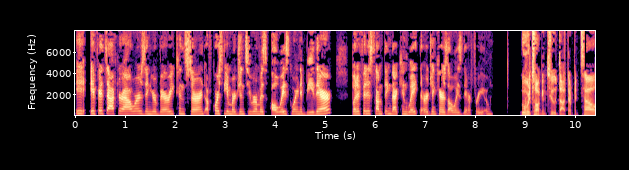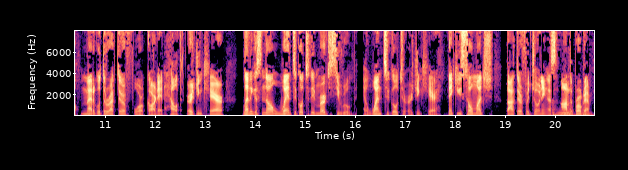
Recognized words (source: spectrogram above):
if it's after hours and you're very concerned, of course, the emergency room is always going to be there. But if it is something that can wait, the urgent care is always there for you. We were talking to Dr. Patel, medical director for Garnet Health Urgent Care, letting us know when to go to the emergency room and when to go to urgent care. Thank you so much, doctor, for joining us on the program.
